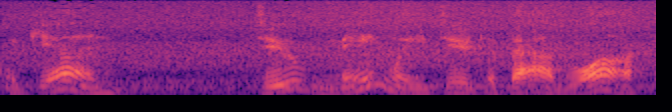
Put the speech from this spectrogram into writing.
Again, due mainly due to bad luck.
